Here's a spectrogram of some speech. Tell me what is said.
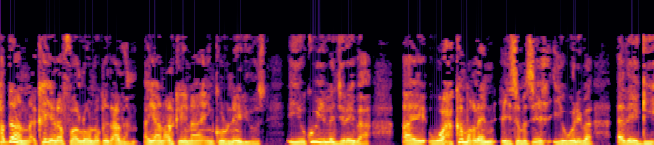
haddaan ka yara faalloonno qidcadan ayaan arkaynaa in korneliyos iyo kuwii la jirayba ay wax ka maqleen ciise masiix iyo weliba adeeggii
